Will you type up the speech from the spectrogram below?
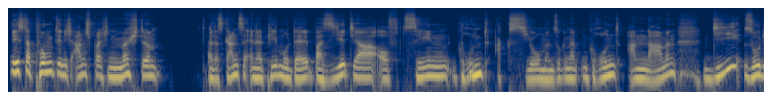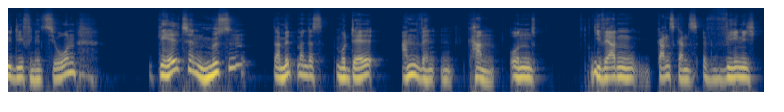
nächster Punkt, den ich ansprechen möchte, weil das ganze NLP-Modell basiert ja auf zehn Grundaxiomen, sogenannten Grundannahmen, die, so die Definition, gelten müssen, damit man das Modell anwenden kann. Und die werden ganz, ganz wenig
